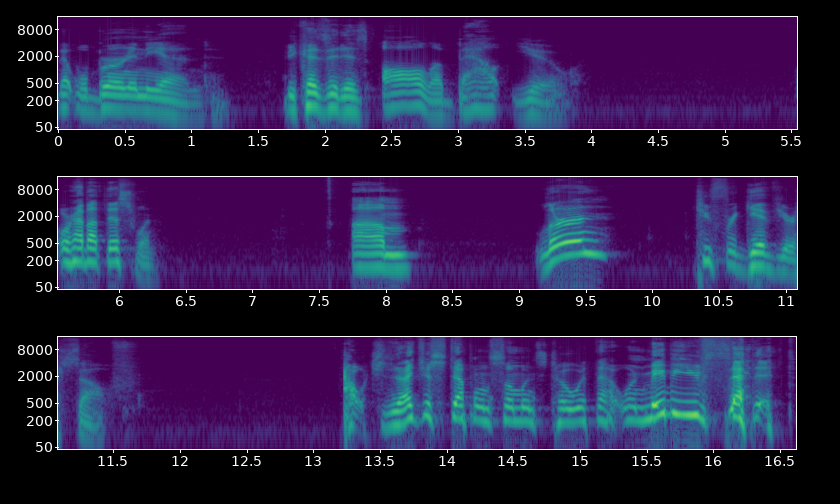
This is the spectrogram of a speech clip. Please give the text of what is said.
that will burn in the end because it is all about you. Or how about this one? Um, learn to forgive yourself. Ouch, did I just step on someone's toe with that one? Maybe you've said it.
